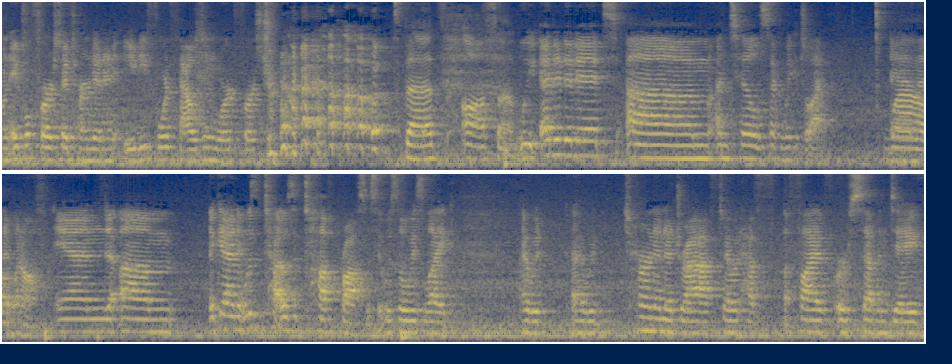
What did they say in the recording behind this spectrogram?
On April 1st, I turned in an 84,000 word first draft. That's awesome. We edited it um, until the second week of July. And Wow. then it went off. And um, again, it was it was a tough process. It was always like I would I would turn in a draft. I would have a five or seven day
